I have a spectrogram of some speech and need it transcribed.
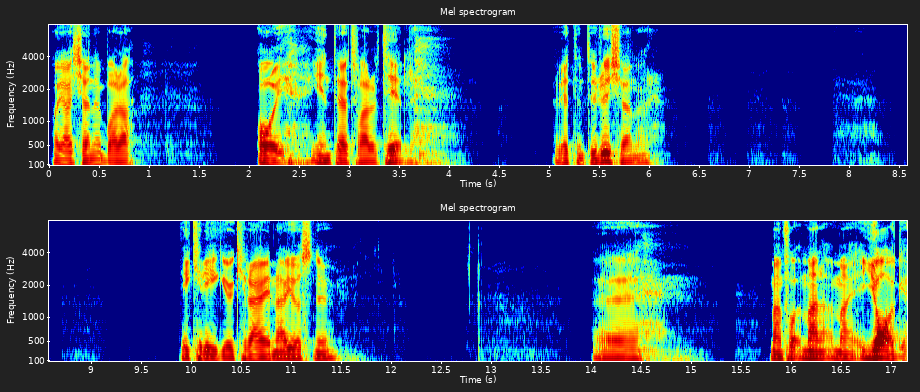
Och jag känner bara, oj, inte ett varv till. Jag vet inte hur du känner. Det är krig i Ukraina just nu. Eh, man får, man, man, jag,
